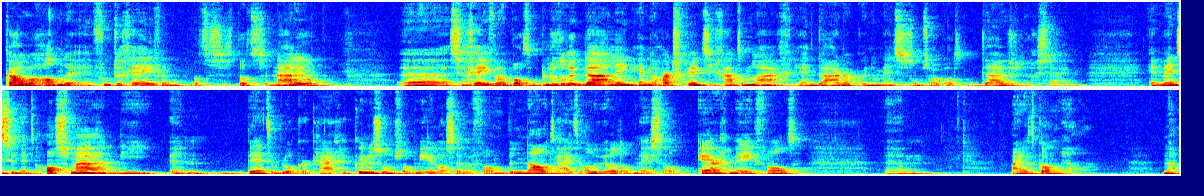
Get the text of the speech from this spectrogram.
koude handen en voeten geven. Dat is, dat is een nadeel. Uh, ze geven wat bloeddrukdaling en de hartfrequentie gaat omlaag. En daardoor kunnen mensen soms ook wat duizelig zijn. En mensen met astma die een beta-blokker krijgen, kunnen soms wat meer last hebben van benauwdheid. Alhoewel dat meestal erg meevalt. Um, maar dat kan wel. Nou,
